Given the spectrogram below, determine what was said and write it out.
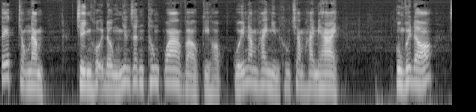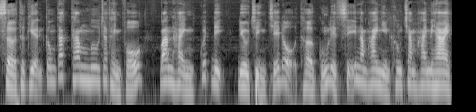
Tết trong năm – trình Hội đồng Nhân dân thông qua vào kỳ họp cuối năm 2022. Cùng với đó, Sở thực hiện công tác tham mưu cho thành phố ban hành quyết định điều chỉnh chế độ thờ cúng liệt sĩ năm 2022,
